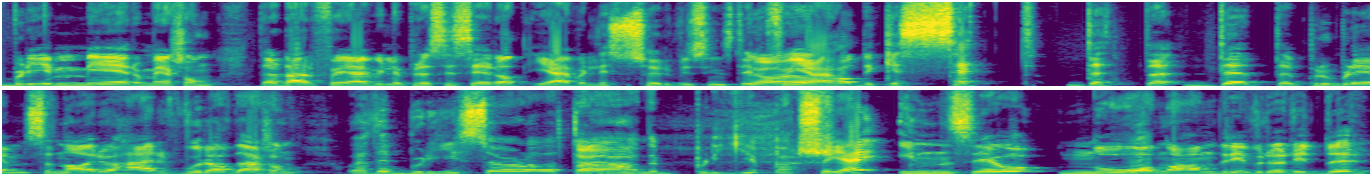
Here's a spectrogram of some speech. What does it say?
blir mer og mer sånn Det er derfor jeg ville presisere at jeg er veldig serviceinnstilt. Ja, For jeg hadde ikke sett dette, dette problemscenarioet her, hvorav det er sånn Å ja, det blir søl av dette. ja, ja. det blir bæsj. Så jeg innser jo nå når han driver og rydder,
